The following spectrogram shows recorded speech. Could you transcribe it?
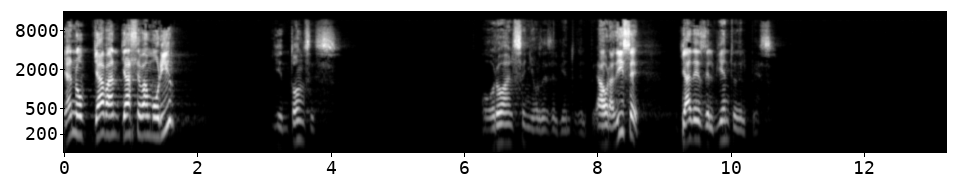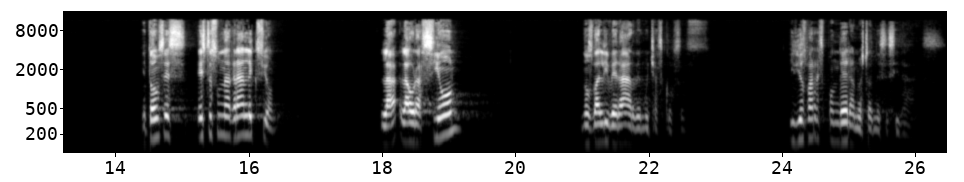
Ya no, ya van, ya se va a morir. Y entonces oró al Señor desde el vientre del pez. Ahora dice, ya desde el vientre del pez. Entonces, esta es una gran lección. La, la, oración nos va a liberar de muchas cosas. Y Dios va a responder a nuestras necesidades.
